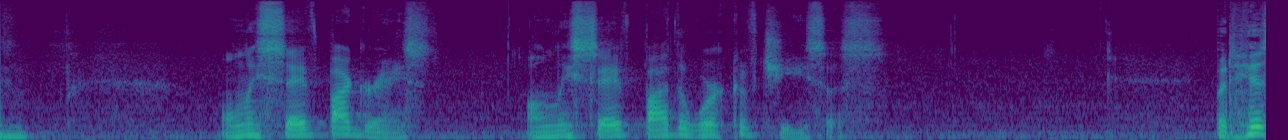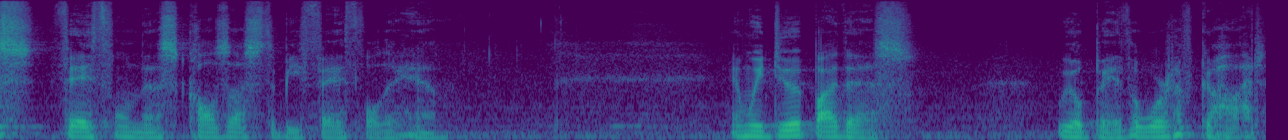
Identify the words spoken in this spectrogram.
only saved by grace, only saved by the work of Jesus. But his faithfulness calls us to be faithful to him. And we do it by this we obey the Word of God,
